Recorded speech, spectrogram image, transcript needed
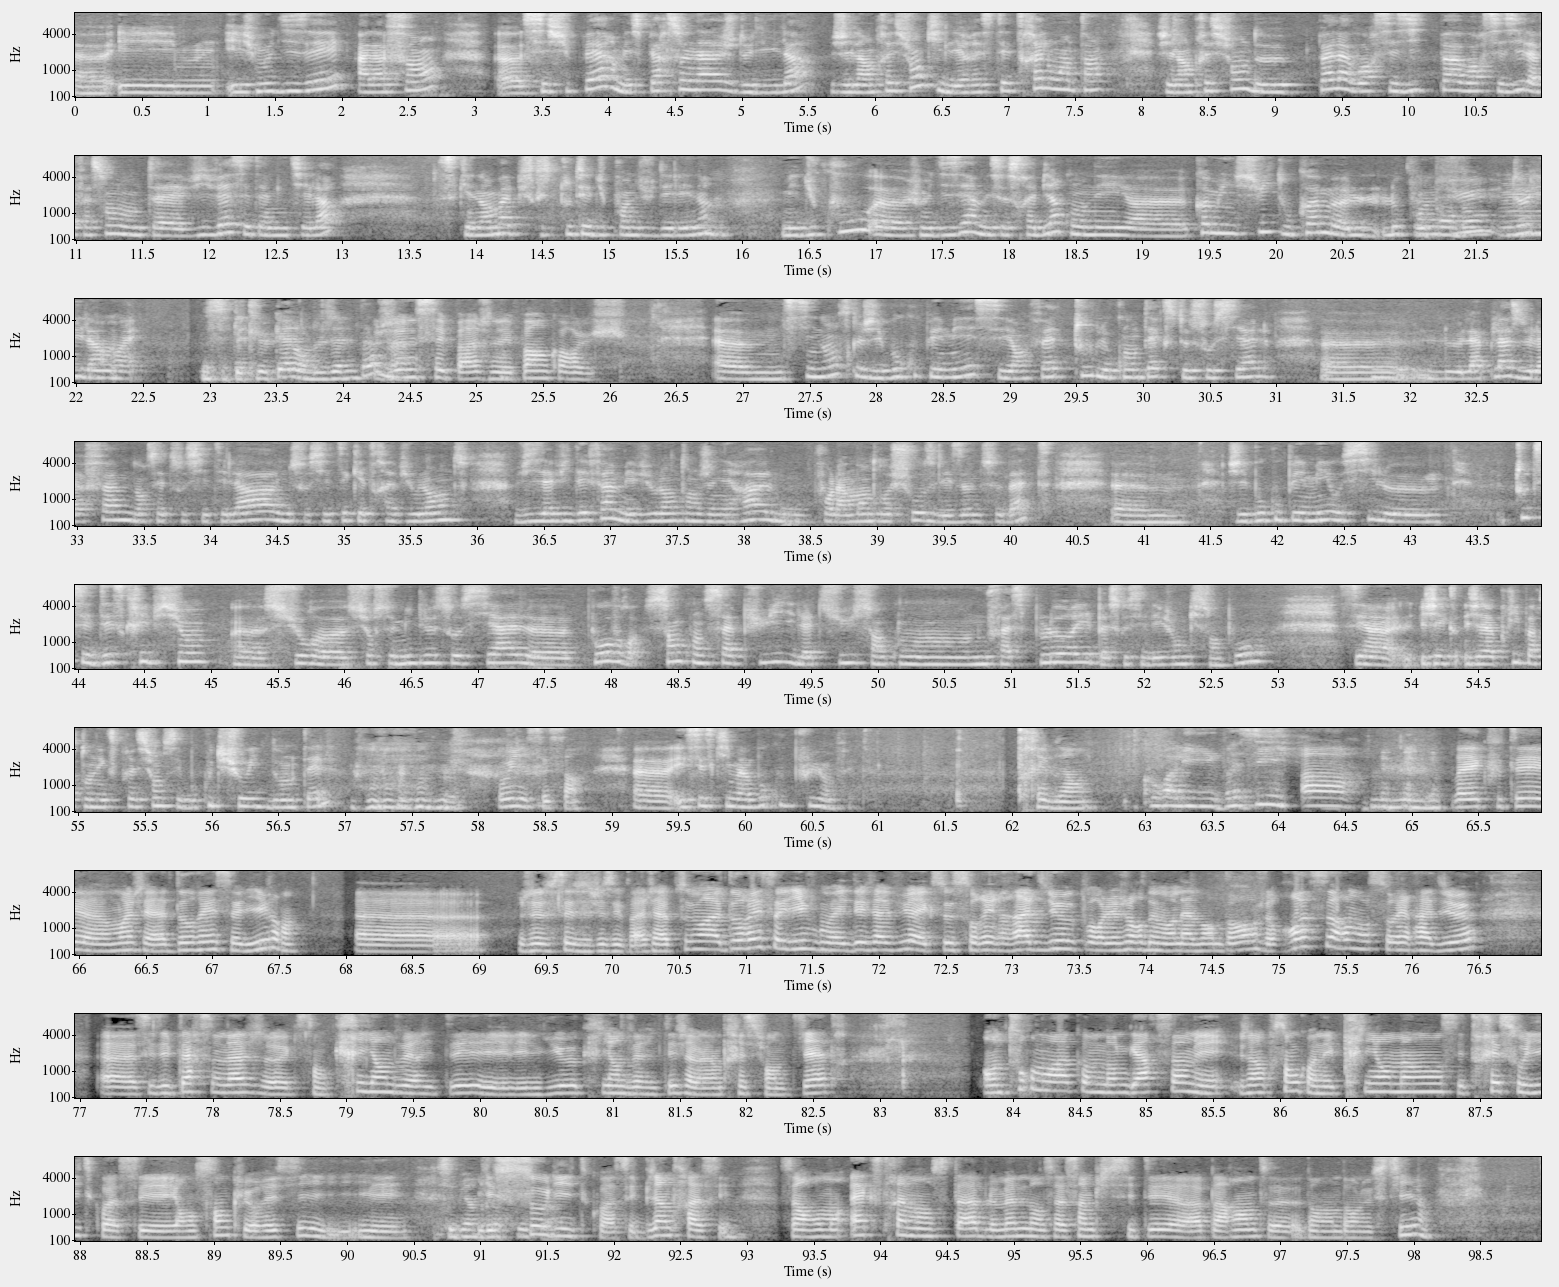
Euh, et, et je me disais à la fin, euh, c'est super, mais ce personnage de Lila, j'ai l'impression qu'il est resté très lointain. J'ai l'impression de pas l'avoir saisi, de pas avoir saisi la façon dont elle vivait cette amitié-là. ce qui est normal puisque tout est du point de vue d'Elena. Mais du coup, euh, je me disais, ah, mais ce serait bien qu'on ait euh, comme une suite ou comme le point de vue de Lila. Ouais. Mais c'est peut-être le cas dans deuxième tome. Je ne sais pas, je n'ai pas encore lu. Euh, sinon, ce que j'ai beaucoup aimé, c'est en fait tout le contexte social, euh, mm. la place de la femme dans cette société-là, une société qui est très violente vis-à-vis des femmes, mais violente en général, où pour la moindre chose, les hommes se battent. Euh, j'ai beaucoup aimé aussi le, toutes ces descriptions euh, sur, euh, sur ce milieu social euh, pauvre sans qu'on s'appuie là-dessus, sans qu'on nous fasse pleurer parce que c'est des gens qui sont pauvres. C'est j'ai, appris par ton expression, c'est beaucoup de show it don't tell. oui, c'est ça. et c'est ce qui m'a beaucoup plu en fait. Très bien. Coralie, vas-y. Ah, bah écoutez, moi j'ai adoré ce livre. Je sais, je sais pas, j'ai absolument adoré ce livre. Vous m'avez déjà vu avec ce sourire radieux pour les jours de mon abandon. Je ressors mon sourire radieux. Euh, c'est des personnages euh, qui sont criants de vérité et les lieux criants de vérité, j'avais l'impression d'y être. En tournoi comme dans le garçon, mais j'ai l'impression qu'on est pris en main, c'est très solide quoi. C'est, on sent que le récit il est, bien il est solide quoi. C'est bien tracé. Mm. C'est un roman extrêmement stable, même dans sa simplicité euh, apparente dans, dans le style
